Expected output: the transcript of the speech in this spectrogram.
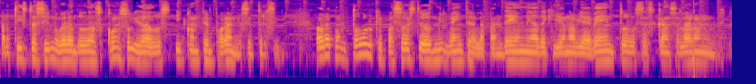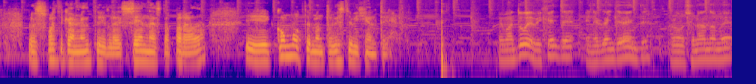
Artistas sin lugar a dudas consolidados y contemporáneos entre sí. Ahora con todo lo que pasó este 2020 de la pandemia, de que ya no había eventos, se cancelaron pues prácticamente la escena está parada, eh, ¿cómo te mantuviste vigente? Me mantuve vigente en el 2020 promocionándome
